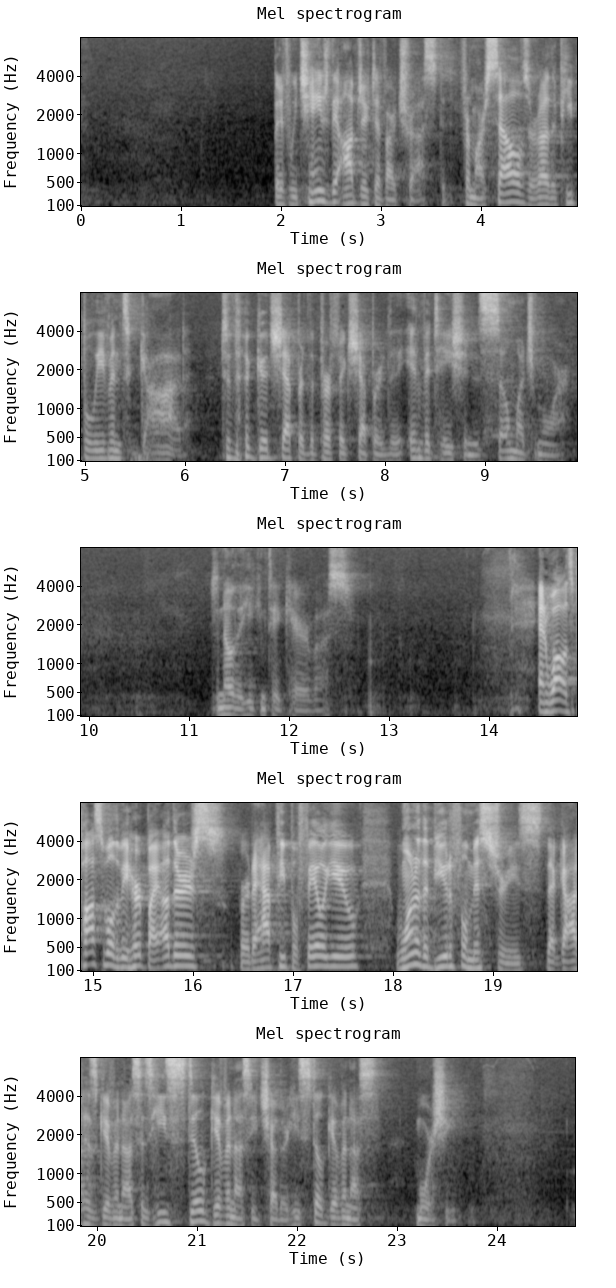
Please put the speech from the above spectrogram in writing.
But if we change the object of our trust from ourselves or other people, even to God, to the good shepherd, the perfect shepherd, the invitation is so much more to know that he can take care of us. And while it's possible to be hurt by others or to have people fail you, one of the beautiful mysteries that God has given us is he's still given us each other. He's still given us more sheep.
